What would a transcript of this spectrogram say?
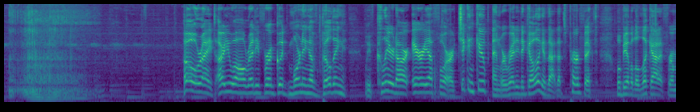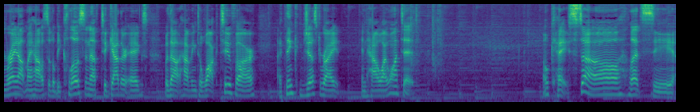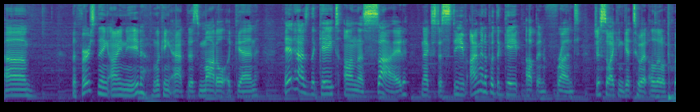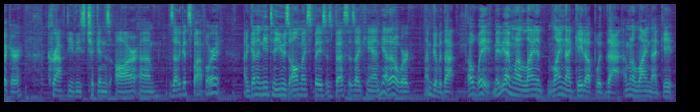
Alright, are you all ready for a good morning of building? We've cleared our area for our chicken coop and we're ready to go. Look at that, that's perfect. We'll be able to look at it from right out my house. It'll be close enough to gather eggs without having to walk too far. I think just right in how I want it. Okay, so let's see. Um, the first thing I need, looking at this model again, it has the gate on the side next to Steve. I'm to put the gate up in front just so I can get to it a little quicker. Crafty these chickens are. Um, is that a good spot for it? I'm to need to use all my space as best as I can. Yeah, that'll work. I'm good with that. Oh wait, maybe I want to line it, line that gate up with that. I'm to line that gate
